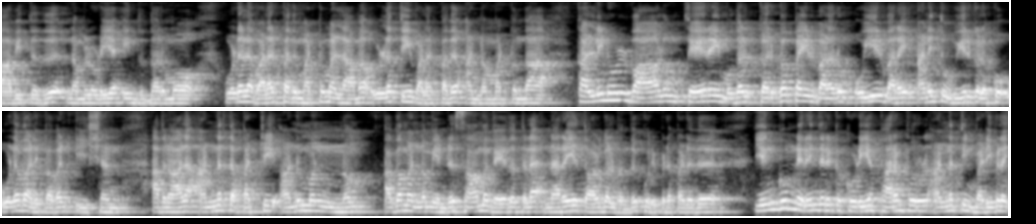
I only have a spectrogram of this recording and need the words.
பாவித்தது நம்மளுடைய இந்து தர்மம். உடலை வளர்ப்பது மட்டுமல்லாமல் உள்ளத்தையும் வளர்ப்பது அன்னம் மட்டும்தான். கல்லினுள் வாழும் தேரை முதல் கர்ப்பப்பையில் வளரும் உயிர் வரை அனைத்து உயிர்களுக்கும் உணவு அளிப்பவன் ஈசன். அதனால் அன்னத்தை பற்றி அனுமன்னம் அகமன்னம் என்று சாம வேதத்தில் நிறைய தாள்கள் வந்து குறிப்பிடப்படுது. எங்கும் நிறைந்திருக்கக்கூடிய பரம்பொருள் அன்னத்தின் வடிவில்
